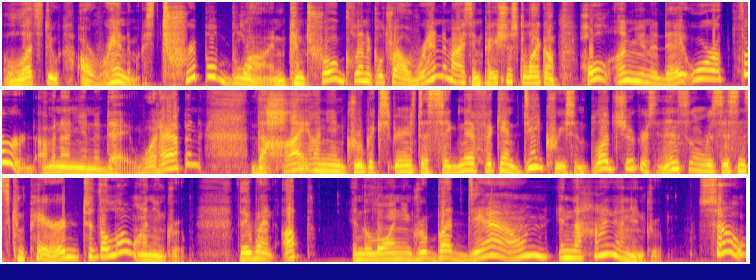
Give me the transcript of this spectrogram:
let's do a randomized, triple-blind, controlled clinical trial, randomizing patients to like a whole onion a day or a third of an onion a day. What happened? The high onion group experienced a significant decrease in blood sugars and insulin resistance compared to the low onion group. They went up in the low onion group, but down in the high onion group. So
